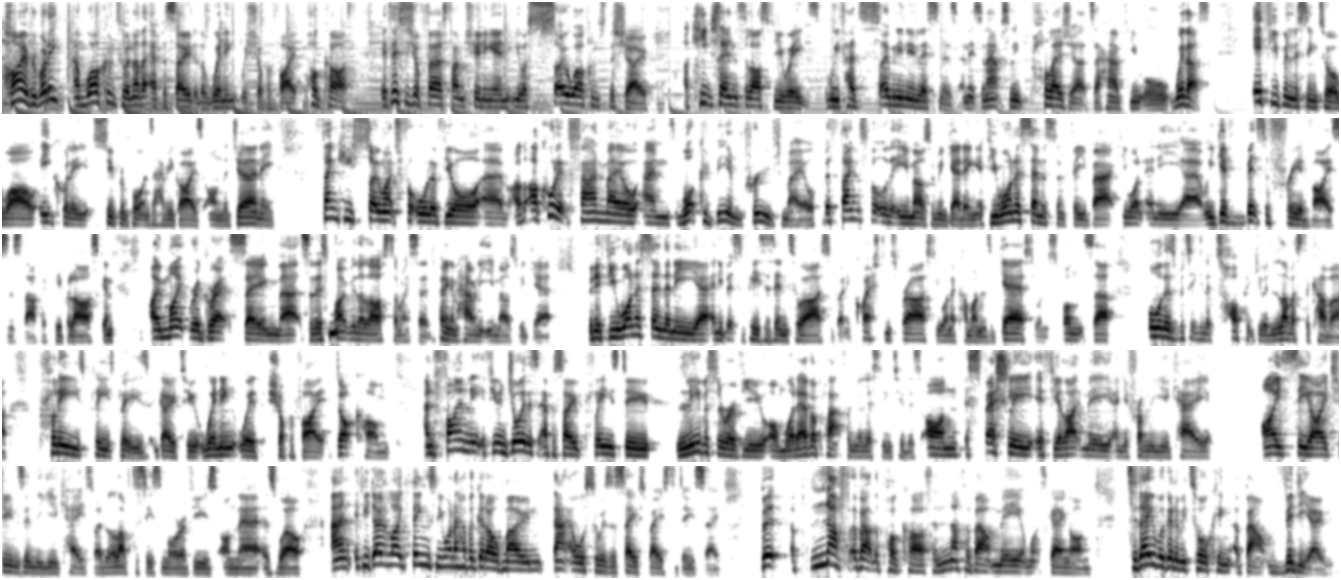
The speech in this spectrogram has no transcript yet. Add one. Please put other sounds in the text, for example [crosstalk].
Hi, everybody, and welcome to another episode of the Winning with Shopify podcast. If this is your first time tuning in, you are so welcome to the show. I keep saying this the last few weeks. We've had so many new listeners, and it's an absolute pleasure to have you all with us. If you've been listening to a while, equally super important to have you guys on the journey. Thank you so much for all of your, um, I'll, I'll, call it fan mail and what could be improved mail. But thanks for all the emails we've been getting. If you want to send us some feedback, you want any, uh, we give bits of free advice and stuff if people ask. And I might regret saying that. So this might be the last time I said, depending on how many emails we get. But if you want to send any, uh, any bits and pieces into us, you've got any questions for us, you want to come on as a guest, you want to sponsor, or there's a particular topic you would love us to cover, please, please, please go to winningwithshopify.com. And finally, if you enjoy this episode, please do leave us a review on whatever platform you're listening to this on, especially if you're like me and you're from the UK. I see iTunes in the UK, so I'd love to see some more reviews on there as well. And if you don't like things and you want to have a good old moan, that also is a safe space to do so. But enough about the podcast, enough about me and what's going on. Today we're going to be talking about video.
